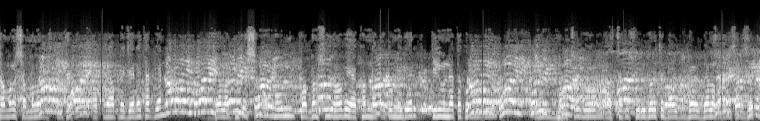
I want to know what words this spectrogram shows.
সম্মেলন সম্মেলন থেকে। আপনি আপনি জেনে থাকবেন বেলা দুটোর সময় মূল প্রোগ্রাম শুরু হবে এখন নেতাকর্মীদের তৃণমূল নেতাকর্মীদের এই মঞ্চ আস্তে আস্তে শুরু করেছে। বেলা বারোটার সাথে সাথে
